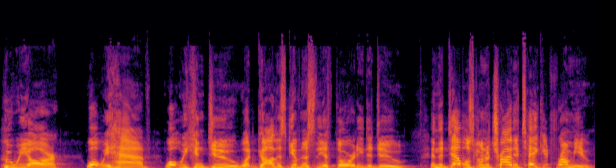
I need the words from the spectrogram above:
who we are, what we have, what we can do, what God has given us the authority to do. And the devil's going to try to take it from you.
